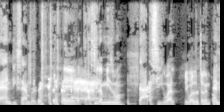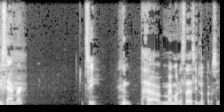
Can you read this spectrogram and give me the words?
Andy Samberg. casi lo mismo. Casi igual. Igual de talento. Andy Samberg Sí. Me molesta decirlo, pero sí.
